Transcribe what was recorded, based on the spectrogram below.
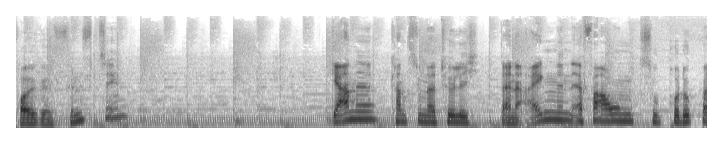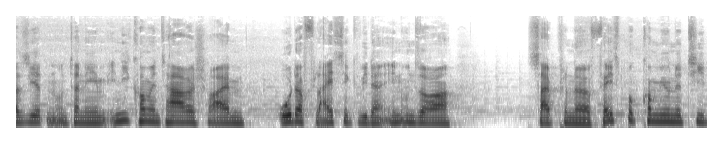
Folge 15. Gerne kannst du natürlich deine eigenen Erfahrungen zu produktbasierten Unternehmen in die Kommentare schreiben oder fleißig wieder in unserer Cypreneur Facebook Community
